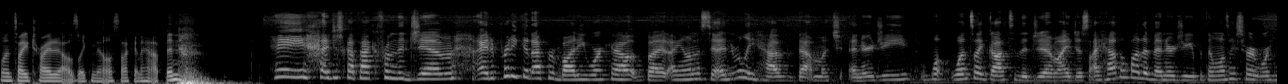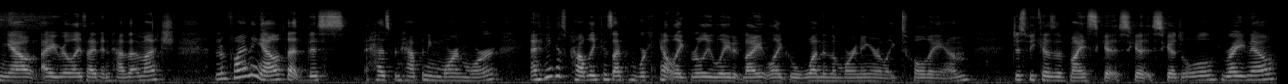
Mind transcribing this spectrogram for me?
Once I tried it, I was like, no, it's not going to happen. Hey, I just got back from the gym. I had a pretty good upper body workout, but I honestly I didn't really have that much energy. Once I got to the gym, I just I had a lot of energy, but then once I started working out, I realized I didn't have that much. And I'm finding out that this has been happening more and more. And I think it's probably because I've been working out like really late at night, like 1 in the morning or like 12 a.m. just because of my ske ske schedule right now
